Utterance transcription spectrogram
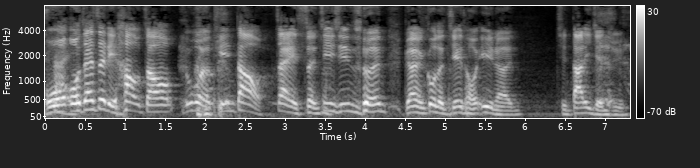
我我在这里号召，如果有听到在审计新村 表演过的街头艺人，请大力检举。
